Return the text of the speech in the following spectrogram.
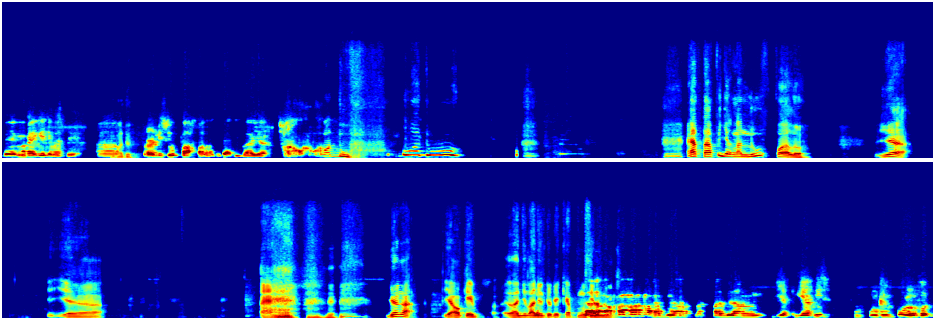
DM kayak gini pasti. Eh, tuh? Prodi sumpah kalau tidak dibayar. waduh. Waduh. Eh tapi jangan lupa loh. Ya ya eh. Gak nggak ya oke. Lanjut lanjut ke recap musim Nah, orang orang pada bilang pada bilang Gia- Giannis kumpul-kumpul.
